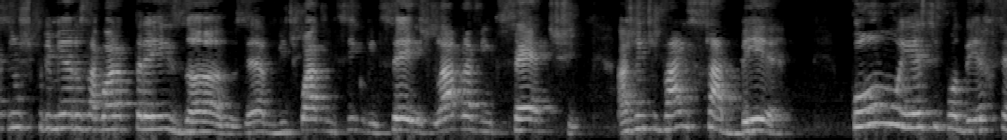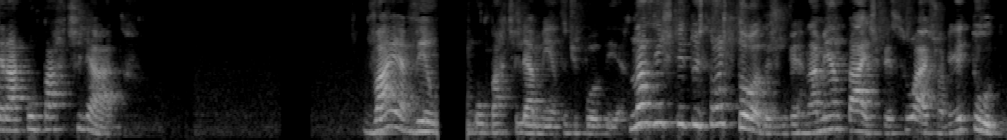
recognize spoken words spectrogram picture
assim, os primeiros agora três anos, é, 24, 25, 26, lá para 27, a gente vai saber como esse poder será compartilhado. Vai haver compartilhamento de poder nas instituições todas, governamentais, pessoais, família e tudo,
